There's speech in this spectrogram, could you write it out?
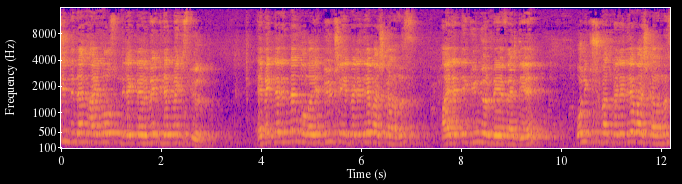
şimdiden hayırlı olsun dileklerimi iletmek istiyorum. Emeklerinden dolayı Büyükşehir Belediye Başkanımız Hayrettin Güngör Beyefendi'ye 12 Şubat Belediye Başkanımız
